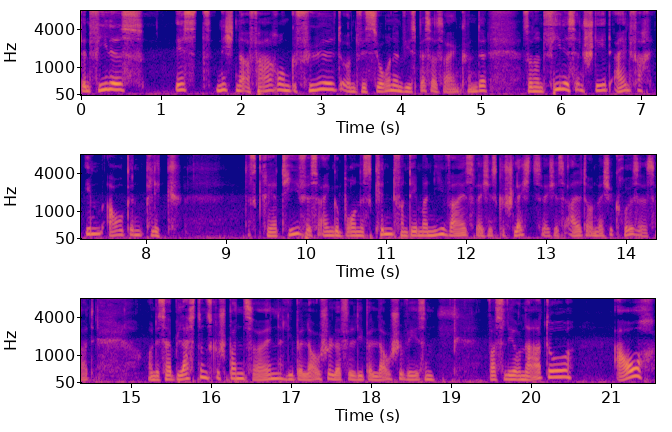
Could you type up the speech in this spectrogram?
denn vieles ist nicht eine Erfahrung gefühlt und Visionen, wie es besser sein könnte, sondern vieles entsteht einfach im Augenblick. Das Kreativ ist ein geborenes Kind, von dem man nie weiß, welches Geschlechts, welches Alter und welche Größe es hat. Und deshalb lasst uns gespannt sein, liebe Lauschelöffel, liebe Lauschewesen, was Leonardo auch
